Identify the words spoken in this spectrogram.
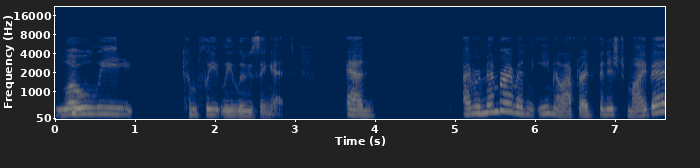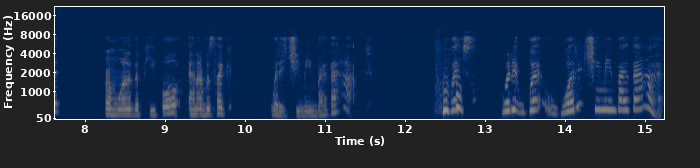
slowly, completely losing it. And I remember I read an email after I'd finished my bit from one of the people, and I was like, what did she mean by that? Which, what did, what, what did she mean by that?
